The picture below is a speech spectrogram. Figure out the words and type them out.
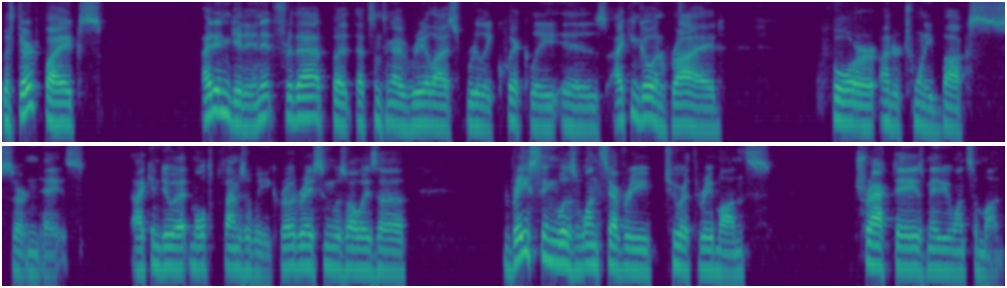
With dirt bikes, I didn't get in it for that, but that's something I realized really quickly is I can go and ride for under 20 bucks certain days. I can do it multiple times a week. Road racing was always a racing was once every 2 or 3 months. Track days maybe once a month.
